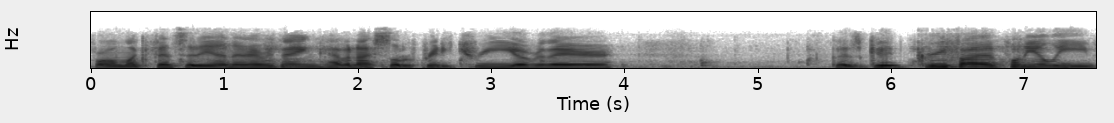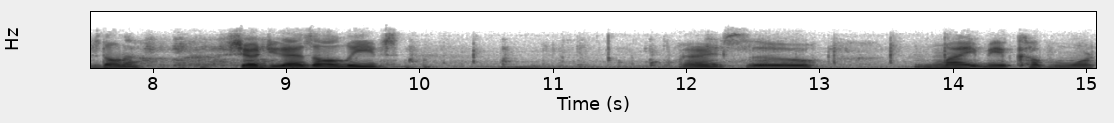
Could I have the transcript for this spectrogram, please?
from, like, fence it in and everything, have a nice little pretty tree over there, because good grief, I have plenty of leaves, don't I? Showed you guys all the leaves. Alright, so might be a couple more.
